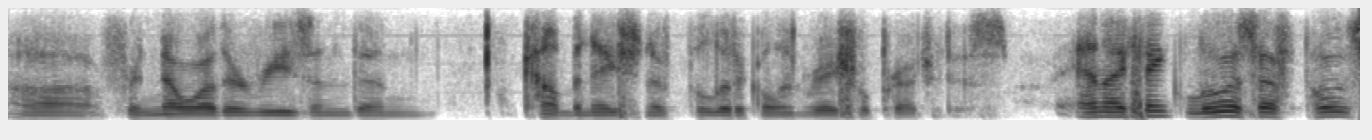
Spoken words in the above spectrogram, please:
uh, for no other reason than combination of political and racial prejudice. And I think Louis F. Post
